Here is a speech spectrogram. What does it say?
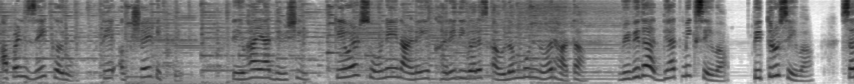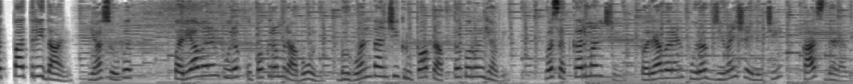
आपण जे करू ते अक्षय टिकते. तेव्हा या दिवशी केवळ सोने नाणे खरेदीवरच अवलंबून न राहता विविध आध्यात्मिक सेवा पितृसेवा सत्पात्री दान. यासोबत पर्यावरणपूरक उपक्रम राबवून भगवंतांची कृपा प्राप्त करून घ्यावी व सत्कर्मांची पर्यावरणपूरक जीवनशैलीची कास धरावी.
